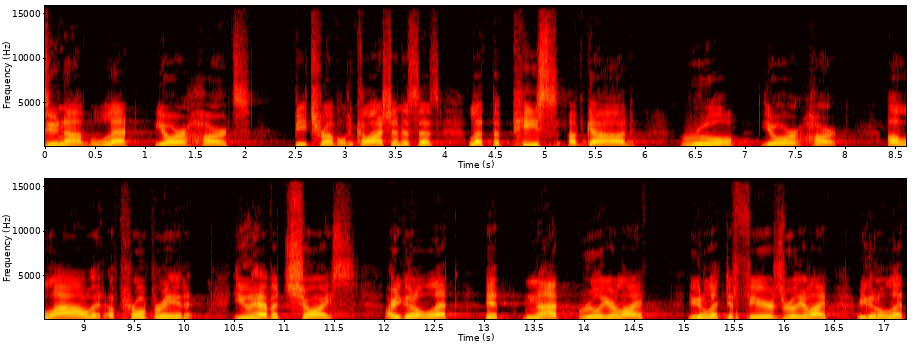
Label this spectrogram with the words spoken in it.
Do not let your hearts be troubled. In Colossians it says, "Let the peace of God rule your heart." allow it, appropriate it. You have a choice. Are you going to let it not rule your life? You're going to let your fears rule your life? Or are you going to let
